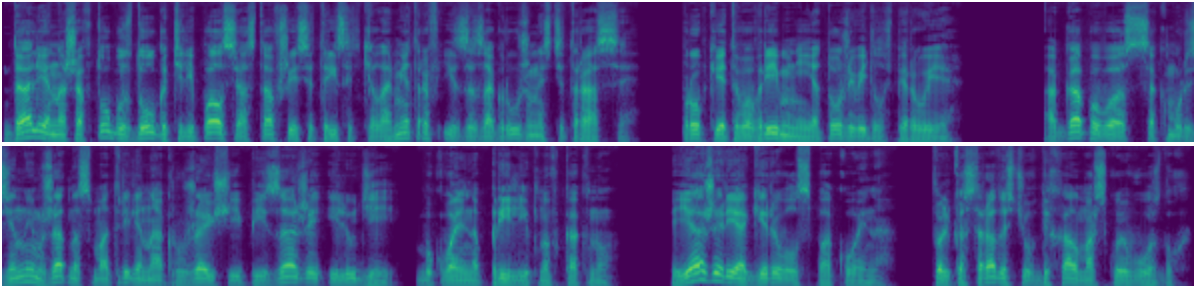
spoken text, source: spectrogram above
Далее наш автобус долго телепался оставшиеся 30 километров из-за загруженности трассы. Пробки этого времени я тоже видел впервые. Агапова с Сакмурзиным жадно смотрели на окружающие пейзажи и людей, буквально прилипнув к окну. Я же реагировал спокойно, только с радостью вдыхал морской воздух.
